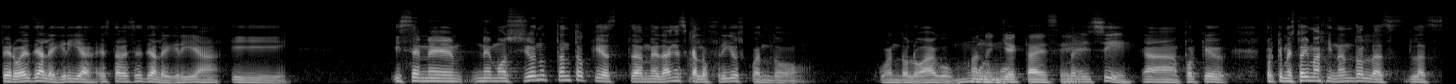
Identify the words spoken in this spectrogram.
pero es de alegría, esta vez es de alegría y, y se me, me emociono tanto que hasta me dan escalofríos cuando, cuando lo hago. Muy, cuando inyecta muy, ese... Me, sí, uh, porque, porque me estoy imaginando las, las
